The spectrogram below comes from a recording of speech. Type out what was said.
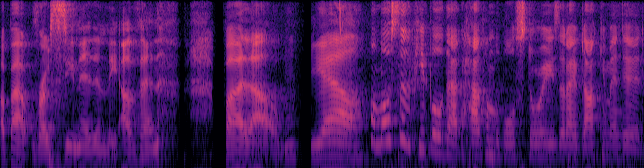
about roasting it in the oven. But um yeah. Well, most of the people that have humble bowl stories that I've documented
